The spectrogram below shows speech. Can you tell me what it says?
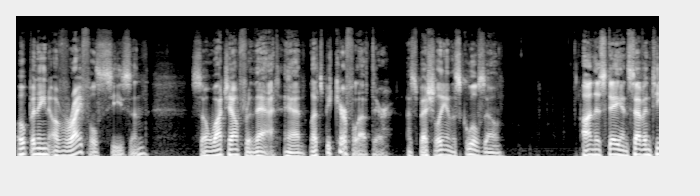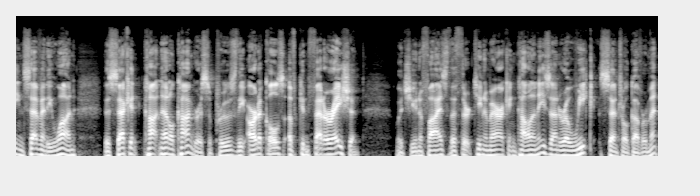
opening of rifle season. So watch out for that. And let's be careful out there, especially in the school zone. On this day in 1771, the Second Continental Congress approves the Articles of Confederation which unifies the 13 American colonies under a weak central government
